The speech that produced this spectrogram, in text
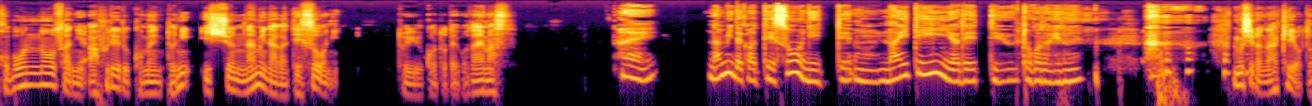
小煩悩さに溢れるコメントに一瞬涙が出そうに、ということでございます。はい。涙が出そうにって、うん、泣いていいんやでっていうとこだけどね。むしろ泣けよと。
